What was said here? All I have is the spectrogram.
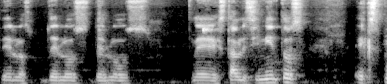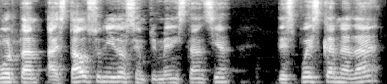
los, de los, de los eh, establecimientos exportan a Estados Unidos en primera instancia, después Canadá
